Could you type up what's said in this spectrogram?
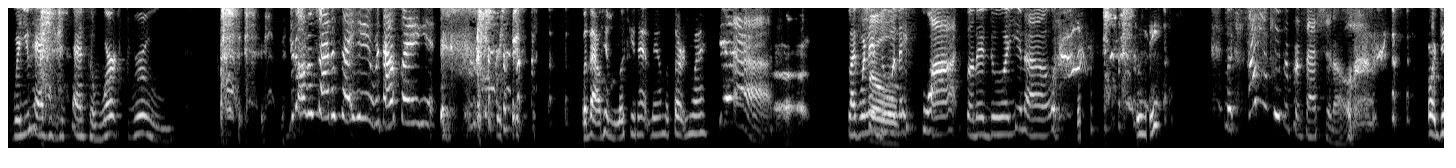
where you had to just had to work through you know what I'm trying to say here without saying it without him looking at them a certain way? Yeah. Uh, like when so, they're doing they squat, so they're doing, you know. Look, how do you keep it professional. or do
